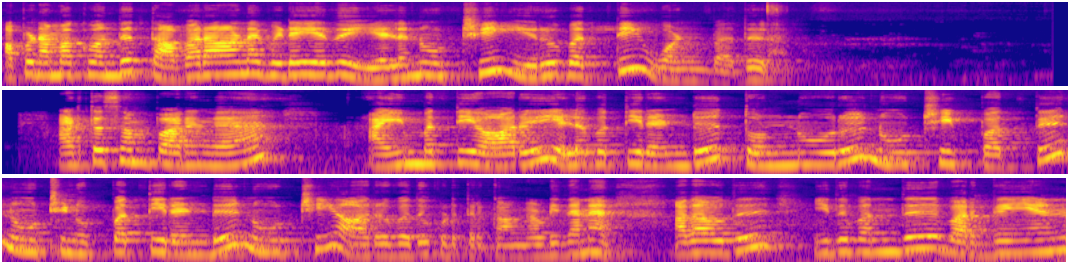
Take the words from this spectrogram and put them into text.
அப்போ நமக்கு வந்து தவறான விடை எது? எழுநூற்றி இருபத்தி ஒன்பது. அடுத்த சம் பாருங்கள் ஐம்பத்தி ஆறு எழுபத்தி ரெண்டு தொண்ணூறு நூற்றி பத்து நூற்றி முப்பத்தி ரெண்டு நூற்றி அறுபது கொடுத்துருக்காங்க. அப்படி தானே அதாவது இது வந்து வர்க்கையன்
